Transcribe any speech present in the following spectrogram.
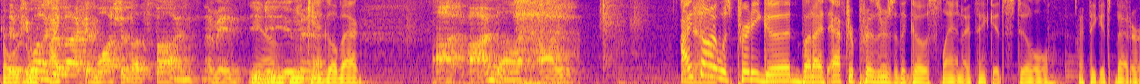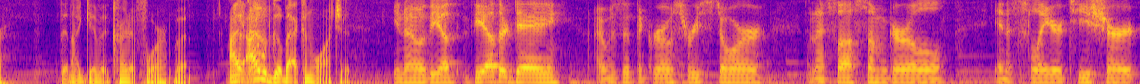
If you oh, want to oh, go back and watch it, that's fine. I mean, you you, know, do you. you can't go back. I, I'm not. I I know? thought it was pretty good, but I, after Prisoners of the Ghostland, I think it's still, I think it's better than I give it credit for. But I, I would uh, go back and watch it. You know, the other the other day, I was at the grocery store and I saw some girl in a Slayer T-shirt,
